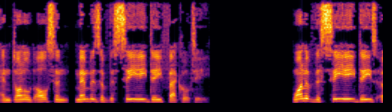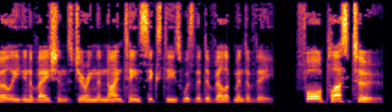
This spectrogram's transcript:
and Donald Olson, members of the CED faculty. One of the CED's early innovations during the 1960s was the development of the 4 plus 2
